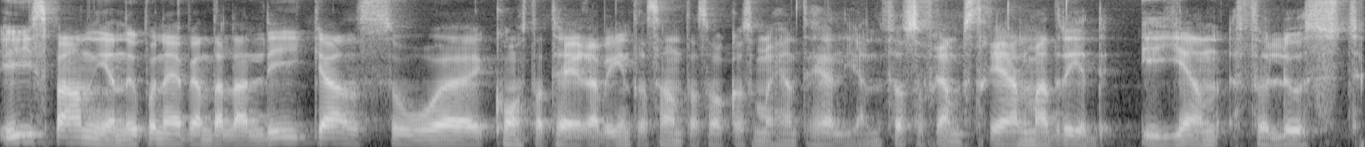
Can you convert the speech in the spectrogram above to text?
I Spanien, upp och nervända La Liga, så eh, konstaterar vi intressanta saker som har hänt i helgen. Först och främst Real Madrid, igen förlust.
